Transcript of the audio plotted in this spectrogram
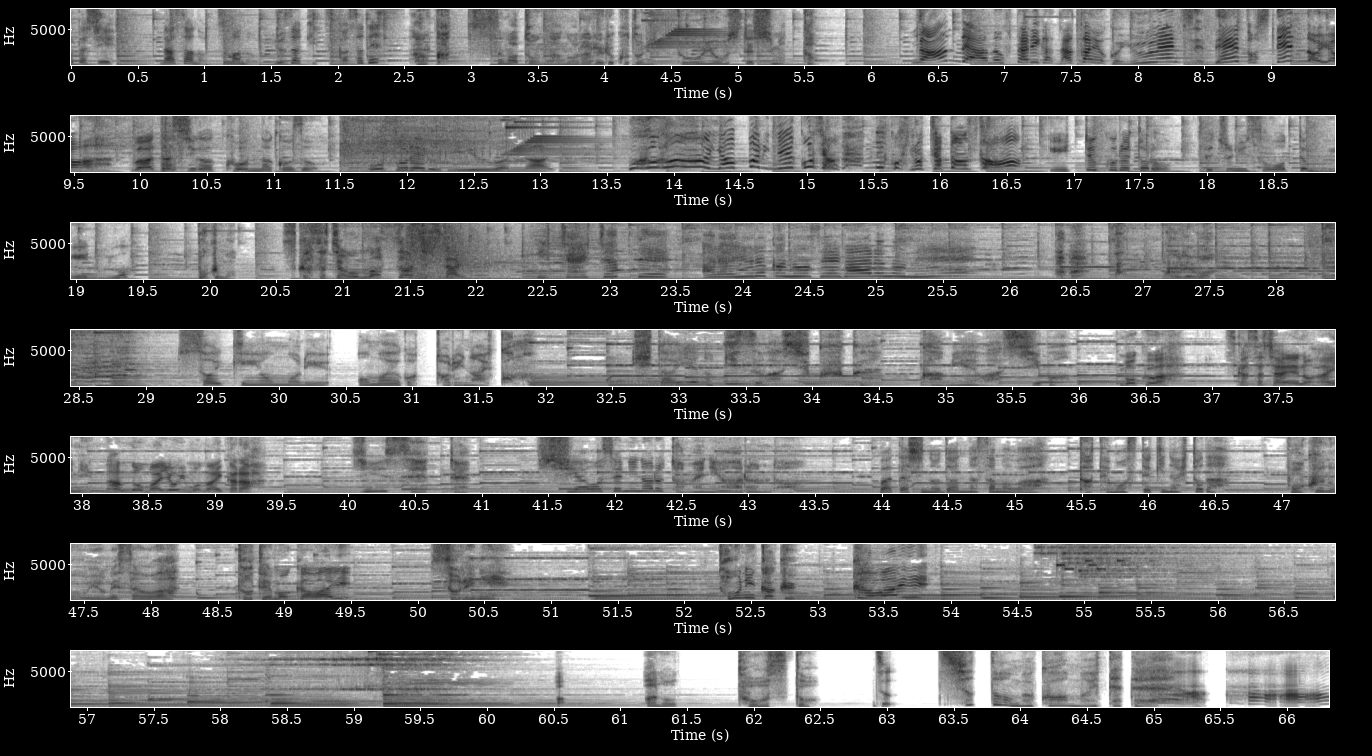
私 NASA の妻の湯崎司です。なんか妻と名乗られることに動揺してしまった。なんであの二人が仲良く遊園地でデートしてんのよ私がこんな小僧恐れる理由はない。うわやっぱり猫じゃん猫拾っちゃったんすか言ってくれたら別に触ってもいいのよ。僕も司ちゃんをマッサージしたい。イチャイチャってあらゆる可能性があるのね。これは最近あんまり甘えが足りないかも。額へのキスは祝福。髪へは死亡僕は司ちゃんへの愛に何の迷いもないから。人生って幸せになるためにあるんだ。私の旦那様はとても素敵な人だ。僕のお嫁さんはとても可愛い。それにとにかく可愛いあのトースト。ちょちょっと向こう向いてて。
